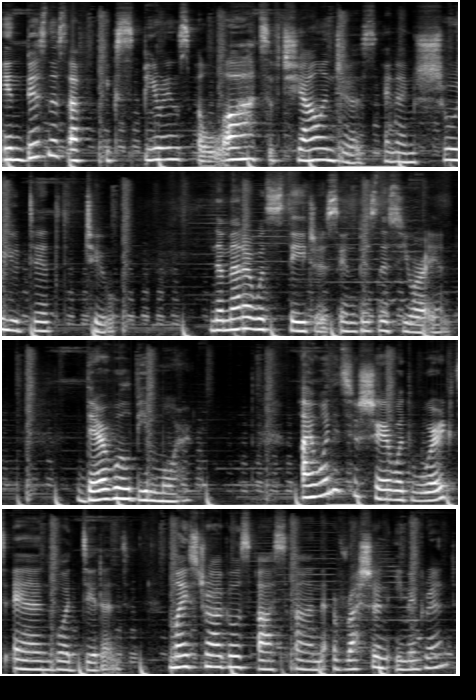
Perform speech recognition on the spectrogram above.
In business, I've experienced lots of challenges, and I'm sure you did too. No matter what stages in business you are in, there will be more. I wanted to share what worked and what didn't. My struggles as an Russian immigrant,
